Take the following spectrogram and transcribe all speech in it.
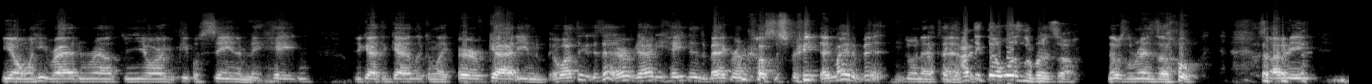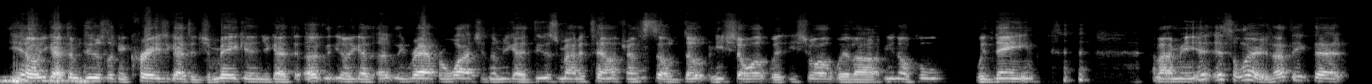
You know, when he riding around through New York and people seeing him, and they hating. You got the guy looking like Irv Gotti, and well, oh, I think is that Irv Gotti hating in the background across the street. It might have been during I that think, time. I think that was Lorenzo. That was Lorenzo. so I mean, you know, you got them dudes looking crazy. You got the Jamaican. You got the ugly. You know, you got the ugly rapper watching them. You got dudes from out of town trying to sell dope, and he show up with he show up with uh, you know who with Dame. and I mean, it, it's hilarious. I think that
